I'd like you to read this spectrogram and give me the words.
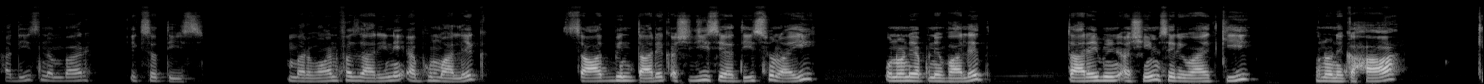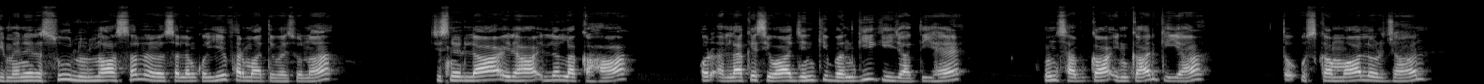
हदीस नंबर एक सौ तीस। मरवान फ़जारी ने अबू मालिक साद बिन तारिक अशजी से हदीस सुनाई। उन्होंने अपने वालिद तारिक बिन अशीम से रिवायत की। उन्होंने कहा कि मैंने रसूलुल्लाह सल्लल्लाहु अलैहि वसल्लम को ये फरमाते हुए सुना, जिसने ला इलाहा इल्लल्लाह कहा और अल्लाह के सिवा जिनकी बंदगी की जाती है, उन सब का इनकार किया तो उसका माल और जान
